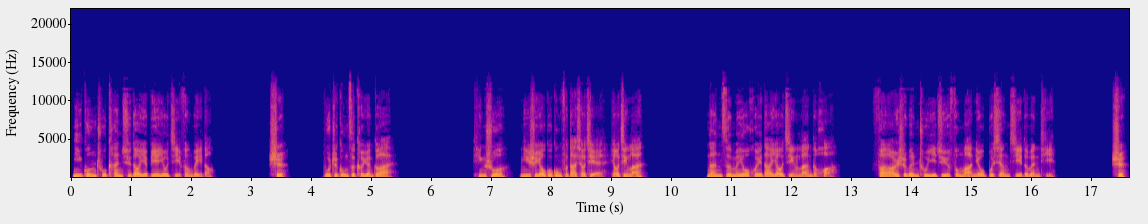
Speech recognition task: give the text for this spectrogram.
逆光处看去，倒也别有几分味道。是不知公子可愿割爱？听说你是姚国公府大小姐姚锦兰。男子没有回答姚锦兰的话，反而是问出一句风马牛不相及的问题：“是。”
